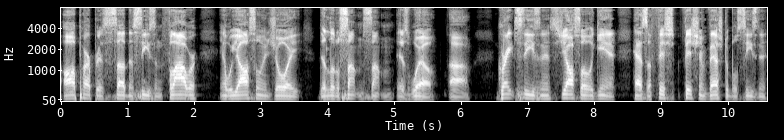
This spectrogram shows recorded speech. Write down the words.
all-purpose Southern seasoned flour, and we also enjoyed the little something something as well. Uh, great seasoning. She also again has a fish fish and vegetable seasoning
